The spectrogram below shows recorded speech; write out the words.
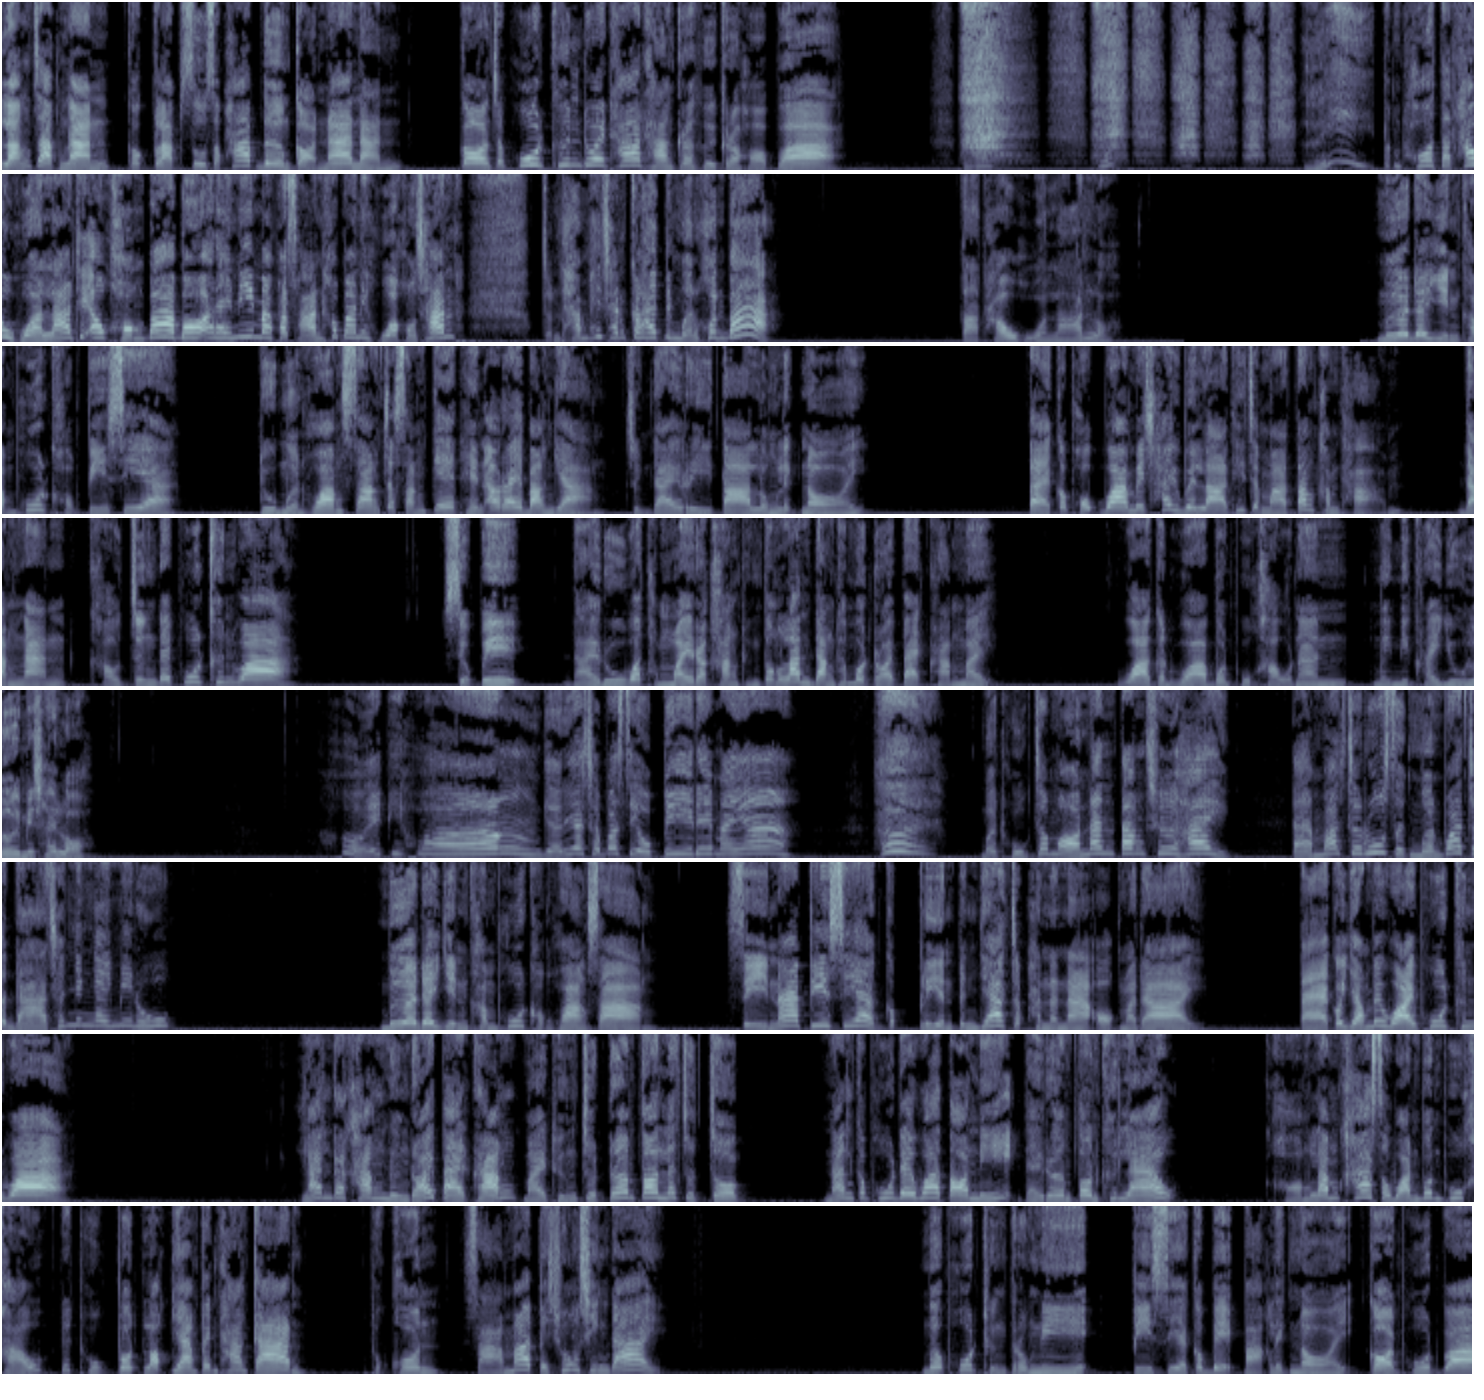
หลังจากนั้นก็กลับสู่สภาพเดิมก่อนหน้านั้น ก่อนจะพูดขึ้นด้วยท่าทางกระหืดกระหอบว่าเฮ้ยต้องโทษตาเท่าหัวล้านที่เอาของบ้าบออะไรนี่มาผสานเข้ามาในหัวของฉัน จนทำให้ฉันกลายเป็นเหมือนคนบ้า ตาเท่าหัวล้านเหรอ เมื่อได้ยินคำพูดของปีเซีย ดูเหมือนฮวางซางจะสังเกตเห็นอะไรบางอย่าง จึงได้หรีตาลงเล็กน้อย แต่ก็พบว่าไม่ใช่เวลาที่จะมาตั้งคำถาม ดังนั้นเขาจึงได้พูดขึ้นว่า เสี่ยวปี้ ได้รู้ว่าทำไมระฆังถึงต้องลั่นดังทั้งหมดร้อยแปดครั้งไหม ว่ากันว่าบนภูเขานั้นไม่มีใครอยู่เลยไม่ใช่เหรอเฮ้ยพี่ฮวางอย่าเรียกฉันว่าเสี่ยวปี้ได้ไหมอะเฮ้ยเมื่อถูกเจ้าหมอนั่นตั้งชื่อให้ แต่มักจะรู้สึกเหมือนว่าจะด่าฉันยังไงไม่รู้ เมื่อได้ยินคำพูดของฮวางซาง สีหน้าปี้เซียก็เปลี่ยนเป็นยากจะพรรณนาออกมาได้ แต่ก็ยังไม่วายพูดขึ้นว่า ลั่นระฆัง 108 ครั้ง หมายถึงจุดเริ่มต้นและจุดจบ นั่นก็พูดได้ว่าตอนนี้ได้เริ่มต้นขึ้นแล้ว ของล้ำค่าสวรรค์บนภูเขาได้ถูกปลดล็อกอย่างเป็นทางการ ทุกคนสามารถไปช่วงชิงได้ เมื่อพูดถึงตรงนี้ ปีเซียก็เบะปากเล็กน้อย ก่อนพูดว่า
